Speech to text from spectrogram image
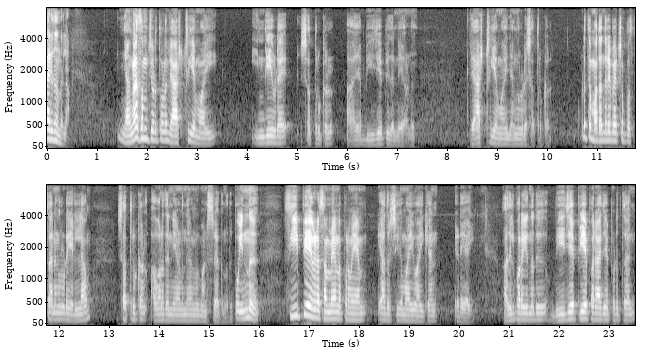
കരുതുന്നില്ല. ഞങ്ങളെ സംബന്ധിച്ചിടത്തോളം രാഷ്ട്രീയമായി ഇന്ത്യയുടെ ശത്രുക്കൾ ആയ ബി ജെ പി തന്നെയാണ്. രാഷ്ട്രീയമായി ഞങ്ങളുടെ ശത്രുക്കൾ. ഇവിടുത്തെ മതനിരപേക്ഷ പ്രസ്ഥാനങ്ങളുടെ എല്ലാം ശത്രുക്കൾ അവർ തന്നെയാണെന്ന് ഞങ്ങൾ മനസ്സിലാക്കുന്നത്. ഇപ്പോൾ ഇന്ന് സി പി ഐയുടെ സമ്മേളന പ്രമേയം യാദൃശികമായി വായിക്കാൻ ഇടയായി. അതിൽ പറയുന്നത് ബി ജെ പിയെ പരാജയപ്പെടുത്താൻ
